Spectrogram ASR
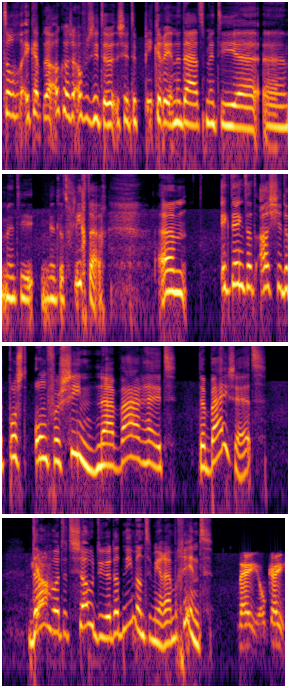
toch, ik heb daar ook wel eens over zitten, zitten piekeren inderdaad met, die, eh, eh, met, die, met dat vliegtuig. Ehm, ik denk dat als je de post onvoorzien naar waarheid erbij zet... dan Ja. wordt het zo duur dat niemand er meer aan begint. Nee, oké.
